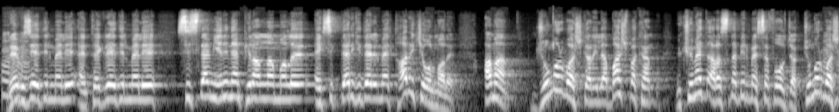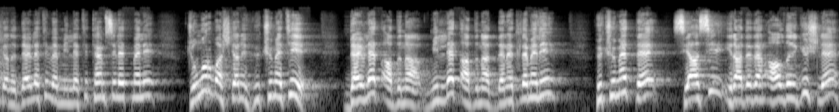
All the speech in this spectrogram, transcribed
Hı hı. Revize edilmeli, entegre edilmeli, sistem yeniden planlanmalı, eksikler giderilmeli. Tabii ki olmalı. Ama Cumhurbaşkanı ile Başbakan hükümet arasında bir mesafe olacak. Cumhurbaşkanı devleti ve milleti temsil etmeli. Cumhurbaşkanı hükümeti devlet adına, millet adına denetlemeli. Hükümet de siyasi iradeden aldığı güçle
